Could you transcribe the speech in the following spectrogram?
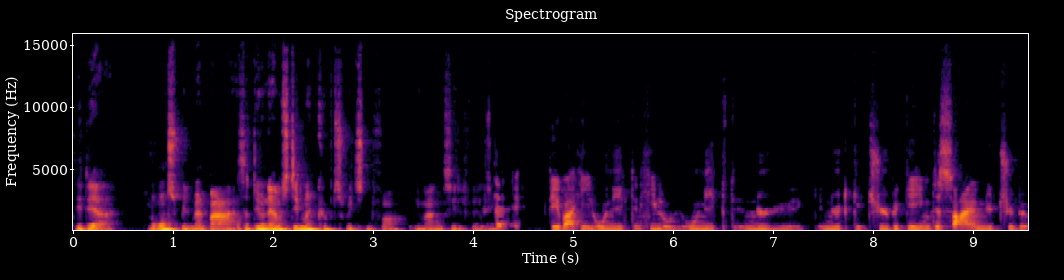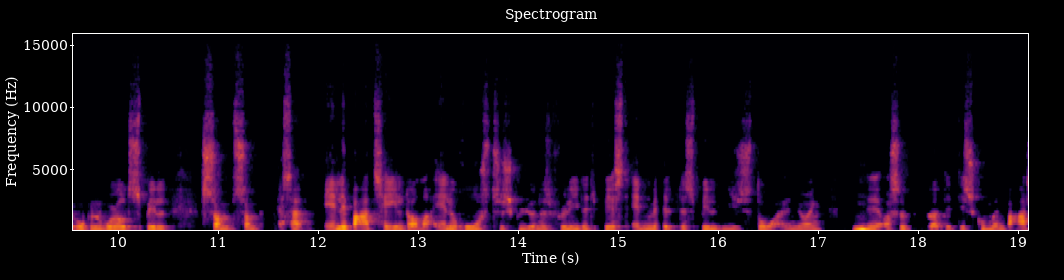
det der launchspil, man bare, altså det er jo nærmest det, man købte Switchen for i mange tilfælde. Ikke? Det var helt unikt, en helt unikt ny, nyt type game design, nyt type open world spil, som, som altså, alle bare talte om, og alle roste til skyerne, selvfølgelig et af de bedst anmeldte spil i historien, jo, ikke? Mm. Øh, og så videre. Det, det skulle man bare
